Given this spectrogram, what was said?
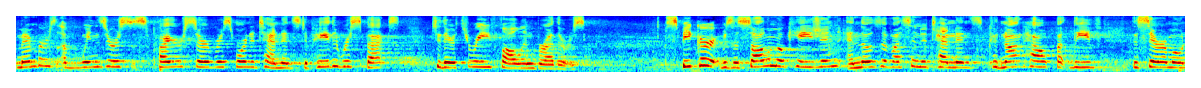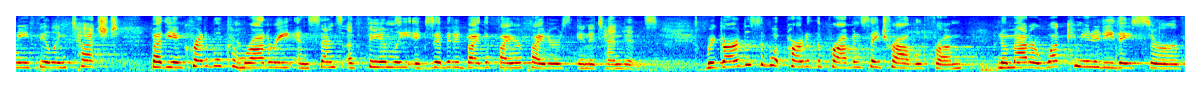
members of Windsor's fire service were in attendance to pay their respects to their three fallen brothers. Speaker, it was a solemn occasion, and those of us in attendance could not help but leave the ceremony feeling touched by the incredible camaraderie and sense of family exhibited by the firefighters in attendance. Regardless of what part of the province they travelled from, no matter what community they serve,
